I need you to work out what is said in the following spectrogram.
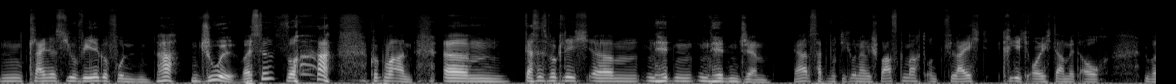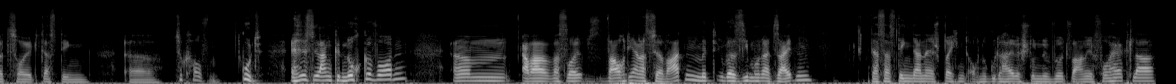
ein kleines Juwel gefunden. Ha, ein Jewel, weißt du? So, guck mal an. Ähm, das ist wirklich ähm, ein, Hidden, ein Hidden Gem. Ja, das hat wirklich unheimlich Spaß gemacht und vielleicht kriege ich euch damit auch überzeugt, das Ding äh, zu kaufen. Gut, es ist lang genug geworden, ähm, aber was soll, war auch nicht anders zu erwarten mit über 700 Seiten. Dass das Ding dann entsprechend auch eine gute halbe Stunde wird, war mir vorher klar.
